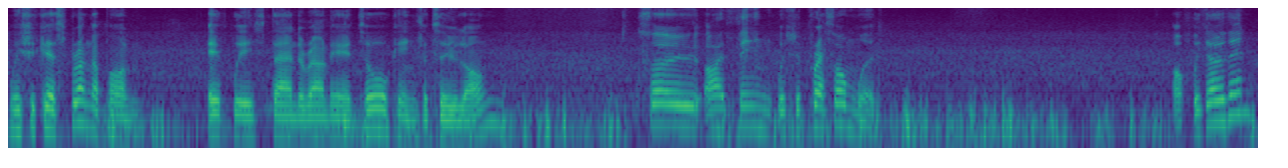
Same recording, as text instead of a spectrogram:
we should get sprung upon if we stand around here talking for too long. So I think we should press onward. Off we go then.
